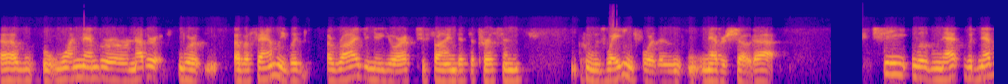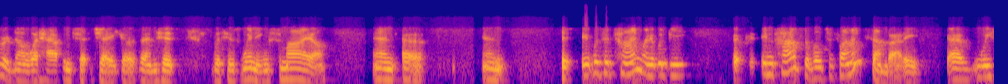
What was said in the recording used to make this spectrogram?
uh, one member or another were, of a family would arrive in New York to find that the person who was waiting for them never showed up. She will ne- would never know what happened to Jacob and his with his winning smile, and uh, and it, it was a time when it would be impossible to find somebody. Uh, we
